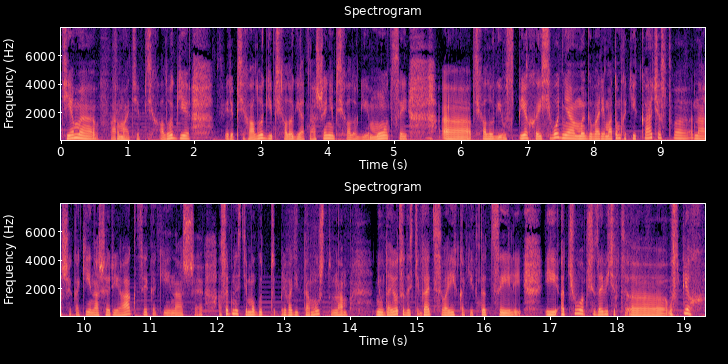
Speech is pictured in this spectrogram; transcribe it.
темы в формате психологии, в сфере психологии, психологии отношений, психологии эмоций, э, психологии успеха. И сегодня мы говорим о том, какие качества наши, какие наши реакции, какие наши особенности могут приводить к тому, что нам не удается достигать своих каких-то целей. И от чего вообще зависит э, успех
